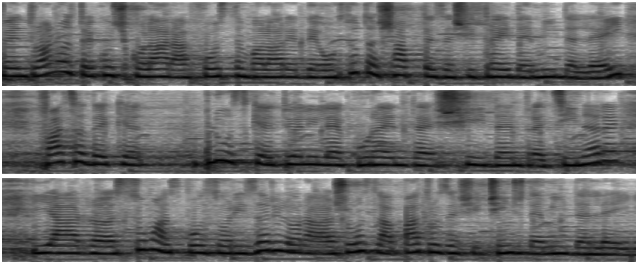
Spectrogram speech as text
pentru anul trecut școlar a fost în valoare de 173.000 de lei, față de plus cheltuielile curente și de întreținere, iar suma sponsorizărilor a ajuns la 45.000 de lei.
